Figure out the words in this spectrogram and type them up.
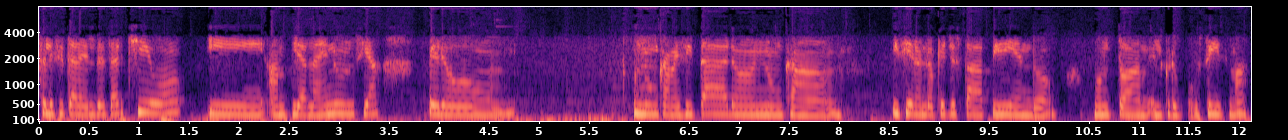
solicitar el desarchivo y ampliar la denuncia, pero nunca me citaron, nunca hicieron lo que yo estaba pidiendo junto al grupo Sisma,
